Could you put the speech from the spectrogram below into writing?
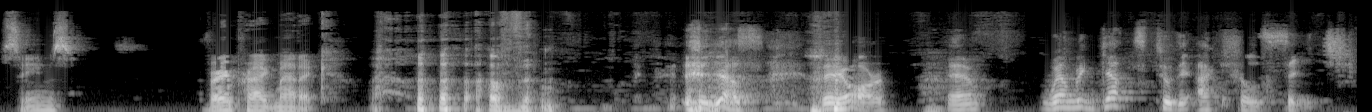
Seems very pragmatic of them. yes, they are. Um, when we get to the actual siege,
